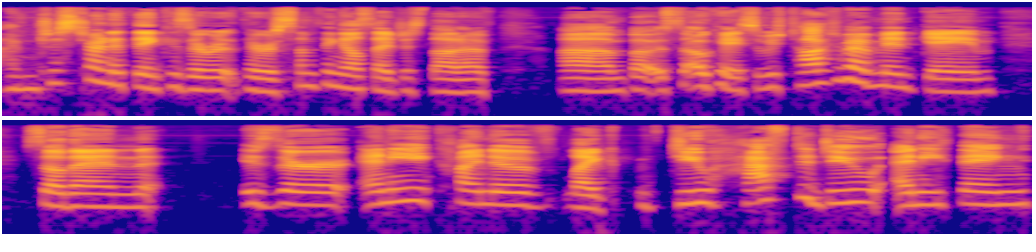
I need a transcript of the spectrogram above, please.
I'm just trying to think because there there was something else I just thought of. Um, but so, okay, so we've talked about mid game. So then, is there any kind of like, do you have to do anything?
